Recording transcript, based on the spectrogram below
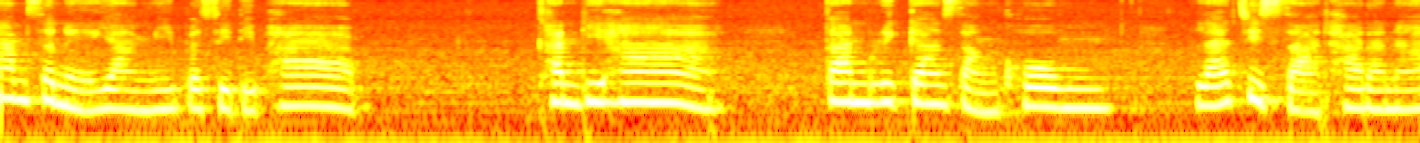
นำเสนออย่างมีประสิทธิภาพ ขั้นที่ 5 การบริการสังคม และจิตสาธารณะ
